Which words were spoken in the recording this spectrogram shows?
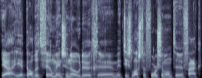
Ja, je hebt altijd veel mensen nodig. Eh, het is lastig voor ze, want eh, vaak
